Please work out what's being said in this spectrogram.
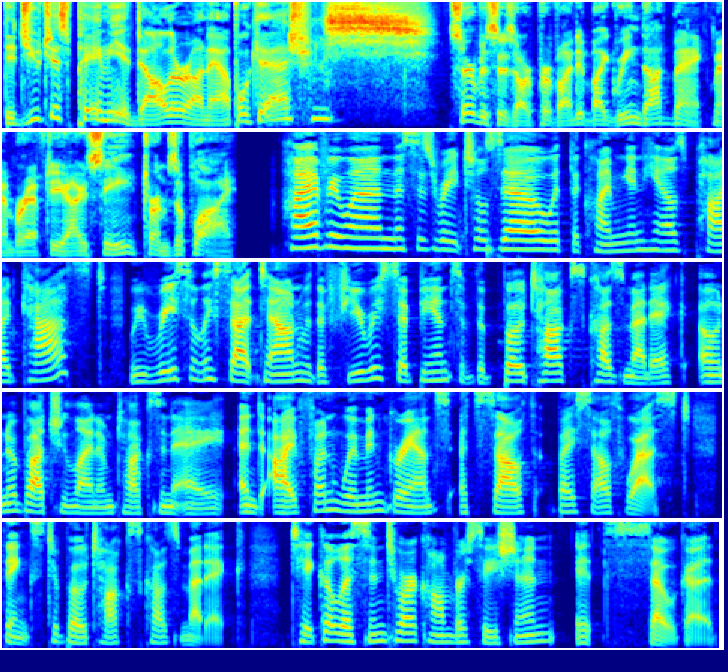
Did you just pay me a dollar on Apple Cash? Shh. Services are provided by Green Dot Bank, member FDIC. Terms apply. Hi, everyone. This is Rachel Zoe with the Climbing in Heels podcast. We recently sat down with a few recipients of the Botox Cosmetic, Onabotulinum Toxin A, and iFund Women grants at South by Southwest, thanks to Botox Cosmetic. Take a listen to our conversation. It's so good.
